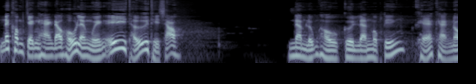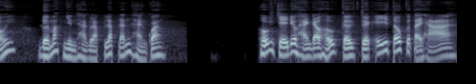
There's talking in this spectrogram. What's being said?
Nếu không chừng hàng đạo hữu lại nguyện ý thử thì sao? Nam Lũng Hầu cười lạnh một tiếng, khẽ khàng nói, đôi mắt nhìn Hàng Lập lấp lánh hàng quang. Huống chỉ nếu hàng đạo hữu cự tuyệt ý tốt của tại hạ,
